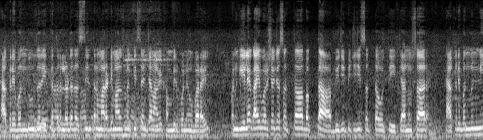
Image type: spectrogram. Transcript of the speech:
ठाकरे बंधू जर एकत्र लढत असतील तर मराठी माणूस नक्कीच त्यांच्या मागे खंबीरपणे उभा राहील. पण गेल्या काही वर्षाच्या सत्ता बघता बी जे पीची जी सत्ता होती त्यानुसार ठाकरे बंधूंनी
